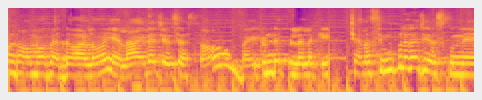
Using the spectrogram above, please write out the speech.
ఉంటాం మా పెద్దవాళ్ళం ఎలా అయినా చేసేస్తాం. బయట ఉండే పిల్లలకి చాలా సింపుల్గా చేసుకునే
